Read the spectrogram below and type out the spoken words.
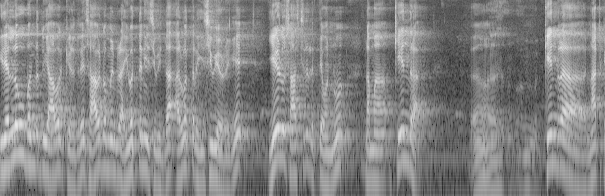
ಇದೆಲ್ಲವೂ ಬಂದದ್ದು ಯಾವಾಗ ಕೇಳಿದ್ರೆ ಸಾವಿರದ ಒಂಬೈನೂರ ಐವತ್ತನೇ ಇಸುವಿದ್ದ ಅರವತ್ತರ ಇಸುವಿಯೊಳಗೆ ಏಳು ಶಾಸ್ತ್ರೀಯ ನೃತ್ಯವನ್ನು ನಮ್ಮ ಕೇಂದ್ರ ಕೇಂದ್ರ ನಾಟಕ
